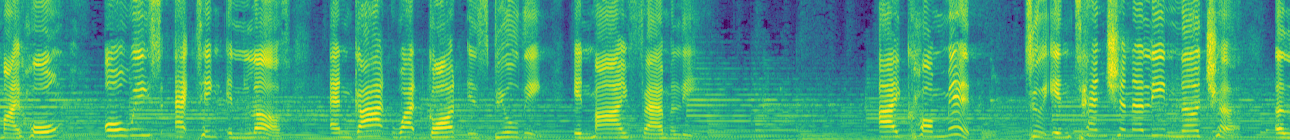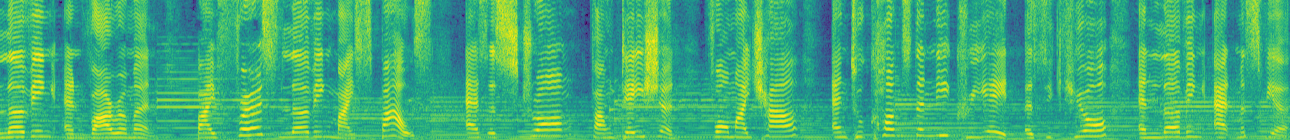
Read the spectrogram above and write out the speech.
my home, always acting in love, and guard what God is building in my family. I commit to intentionally nurture a loving environment by first loving my spouse as a strong foundation for my child and to constantly create a secure and loving atmosphere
